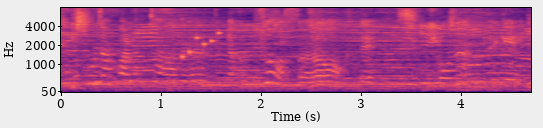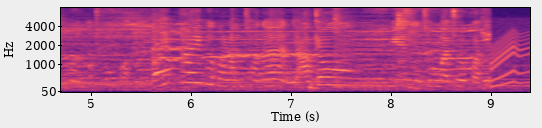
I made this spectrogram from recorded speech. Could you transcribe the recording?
댕포장 관람차는 좀 약간 무서웠어요. 근데 이거는 되게 이거는 좋은 것 같아요. 해파이브 관람차는 야경에는 정말 좋을 것 같아요.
